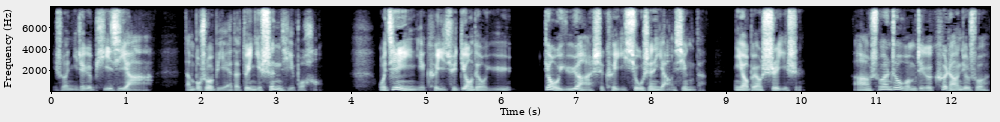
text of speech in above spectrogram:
你说你这个脾气啊。”咱不说别的，对你身体不好。我建议你可以去钓钓鱼，钓鱼啊是可以修身养性的。你要不要试一试？啊！说完之后，我们这个科长就说：“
